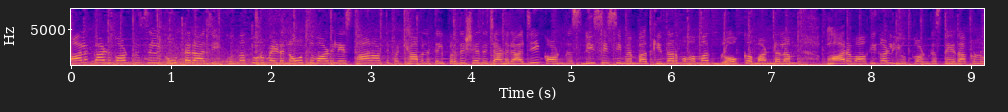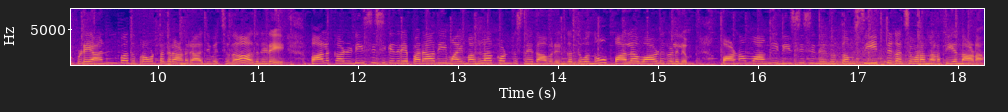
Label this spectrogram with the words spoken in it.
പാലക്കാട് കോൺഗ്രസിൽ കൂട്ടരാജി. കുന്നത്തൂർമയുടെ നോർത്ത് വാർഡിലെ സ്ഥാനാർത്ഥി പ്രഖ്യാപനത്തിൽ പ്രതിഷേധിച്ചാണ് രാജി. Congress D C C member Khidar Muhammad block മണ്ഡലം ഭാരവാഹികൾ യൂത്ത് കോൺഗ്രസ് നേതാക്കൾ ഉൾപ്പെടെ അൻപത് പ്രവർത്തകരാണ് രാജിവെച്ചത് അതിനിടെ പാലക്കാട് ഡി സി സിക്കെതിരെ പരാതിയുമായി മഹിളാ കോൺഗ്രസ് നേതാവ് രംഗത്ത് വന്നു. പല വാർഡുകളിലും പണം വാങ്ങി ഡി സി സി നേതൃത്വം സീറ്റ് കച്ചവടം നടത്തിയെന്നാണ്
